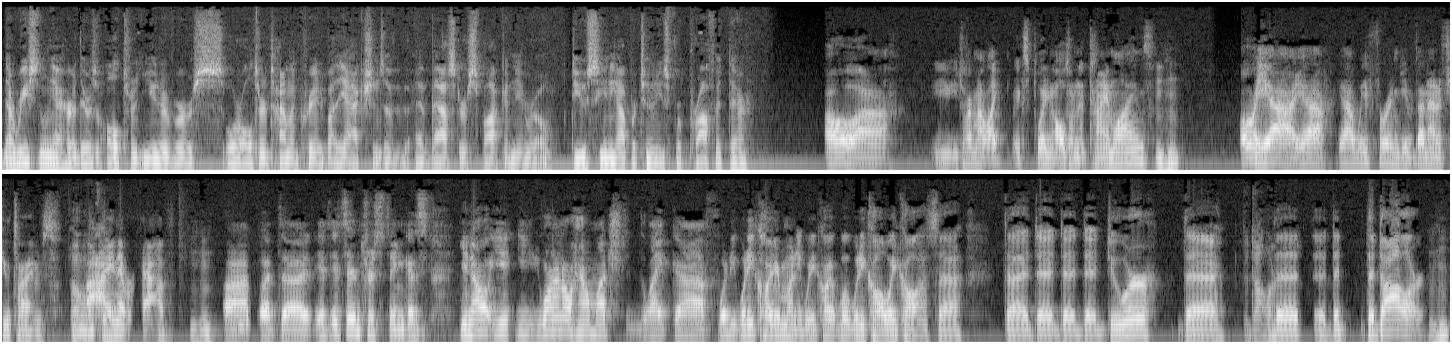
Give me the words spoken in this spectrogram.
now recently I heard there was an alternate universe or alternate timeline created by the actions of Ambassador Spock and Nero. Do you see any opportunities for profit there? Oh, uh, you, you talking about like exploiting alternate timelines? Mm-hmm. Oh yeah, yeah, yeah. We Ferengi have done that a few times. Oh, okay. I never have. Mm-hmm. Uh, but uh, it, it's interesting because you know you, you want to know how much like uh, what do you, what do you call your money? What do you call what, what do you call what do you call us? Uh, the the the the doer the The dollar. the the the, the dollar. Mhm.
